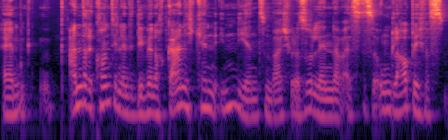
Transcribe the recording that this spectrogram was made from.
ähm, andere Kontinente, die wir noch gar nicht kennen, Indien zum Beispiel oder so Länder. Es ist unglaublich, was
